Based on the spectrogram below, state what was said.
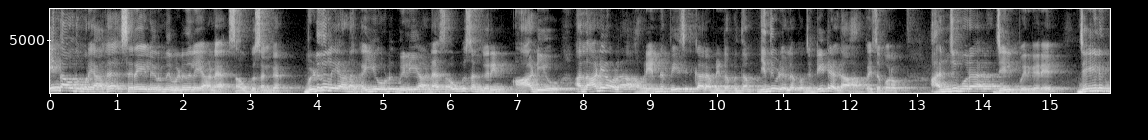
ஐந்தாவது முறையாக சிறையிலிருந்து விடுதலையான சவுக்கு சங்கர். விடுதலையான கையோடு வெளியான சவுக்கு சங்கரின் ஆடியோ. அந்த ஆடியோவில் அவர் என்ன பேசியிருக்காரு அப்படின்ற பற்றி தான் இந்த வீடியோவில் கொஞ்சம் டீட்டெயில்டாக பேச போகிறோம் அஞ்சு முறை ஜெயிலுக்கு போயிருக்காரு. ஜெயிலுக்கு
